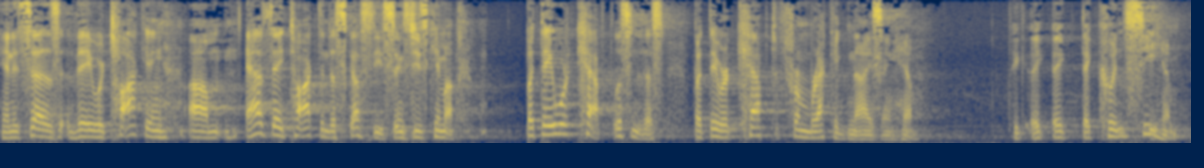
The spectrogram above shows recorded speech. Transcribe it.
And it says they were talking, um, as they talked and discussed these things, Jesus came up. But they were kept, listen to this, but they were kept from recognizing him. They, they, they, they couldn't see him.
